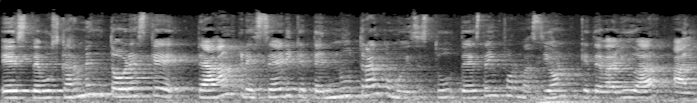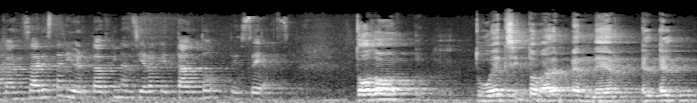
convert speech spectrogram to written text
este, buscar mentores que te hagan crecer y que te nutran, como dices tú, de esta información que te va a ayudar a alcanzar esta libertad financiera que tanto deseas. Todo tu éxito va a depender, el,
